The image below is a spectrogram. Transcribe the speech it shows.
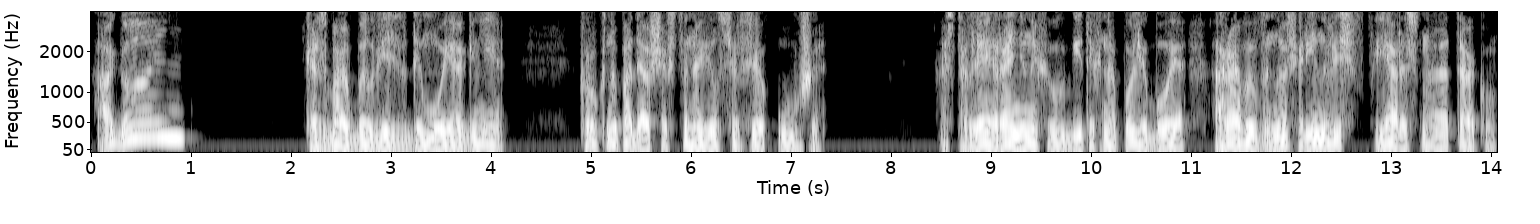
«Огонь!». Казбах был весь в дыму и огне. Круг нападавших становился все уже. Оставляя раненых и убитых на поле боя, арабы вновь ринулись в яростную атаку.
